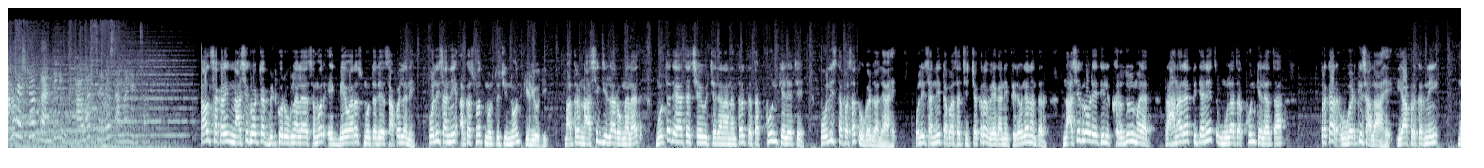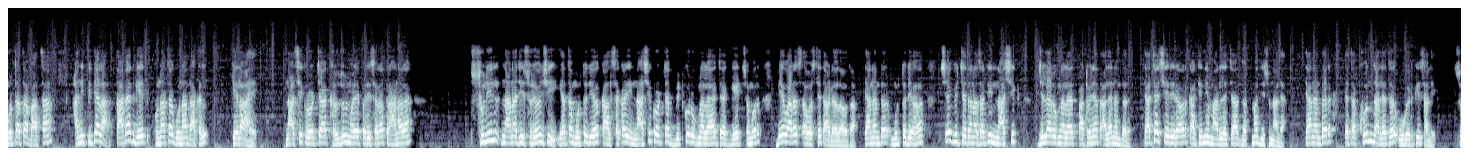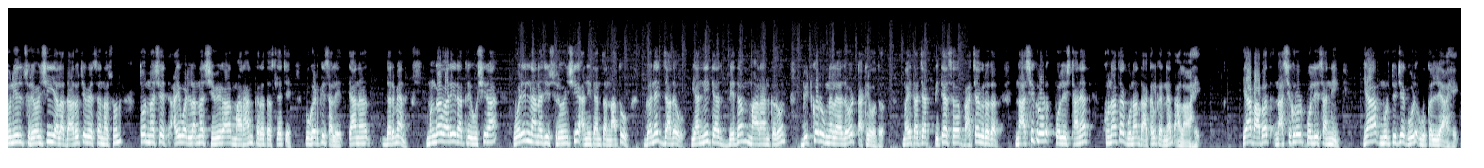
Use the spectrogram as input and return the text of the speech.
क्रांती news आवाज सर्वसामान्यांचा. काल सकाळी नाशिक रोडच्या बिटको रुग्णालयासमोर एक बेवारस मृतदेह सापडल्याने पोलिसांनी अकस्मात मृत्यूची नोंद केली होती. मात्र नाशिक जिल्हा रुग्णालयात मृतदेहाच्या शवविच्छेदनानंतर त्याचा खून केल्याचे पोलीस तपासात उघड झाले आहे. पोलिसांनी तपासाची चक्र वेगाने फिरवल्यानंतर नाशिक रोड येथील खरजुल मळ्यात राहणाऱ्या पित्यानेच मुलाचा खून केल्याचा प्रकार उघडकीस आला आहे. या प्रकरणी मृताचा बाचा आणि पित्याला ताब्यात घेत खुनाचा गुन्हा दाखल केला आहे. नाशिक रोडच्या खरजुलमळे परिसरात राहणारा सुनील नानाजी सूर्यवंशी याचा मृतदेह काल सकाळी नाशिक रोडच्या बिटको रुग्णालयाच्या गेट समोर बेवारस अवस्थेत आढळला होता. त्यानंतर मृतदेह शवविच्छेदनासाठी नाशिक जिल्हा रुग्णालयात पाठवण्यात आल्यानंतर त्याच्या शरीरावर काठीने मारल्याच्या जखमा दिसून आल्या. त्यानंतर त्याचा खून झाल्याचं उघडकीस आले. सुनील सूर्यवंशी याला दारूचे व्यसन असून तो नशेत आई वडिलांना शिवीगाळ मारहाण करत असल्याचे उघडकीस आले. त्यानं दरम्यान मंगळवारी रात्री उशिरा वडील नानाजी सूर्यवंशी आणि त्यांचा नातू गणेश जाधव यांनी त्यास बेदम मारहाण करून बिटको रुग्णालयाजवळ टाकलं होतं. महिताच्या पित्यासह भाच्या विरोधात नाशिक रोड पोलीस ठाण्यात खुनाचा गुन्हा दाखल करण्यात आला आहे. याबाबत नाशिक रोड पोलिसांनी या मृत्यूचे गुढ उकलले आहे.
